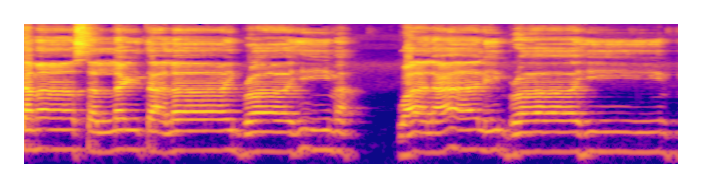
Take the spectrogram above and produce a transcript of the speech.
কামা সাল্লাইতা আলা ইব্রাহিম ওয়া আলা আলি ইব্রাহিম।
